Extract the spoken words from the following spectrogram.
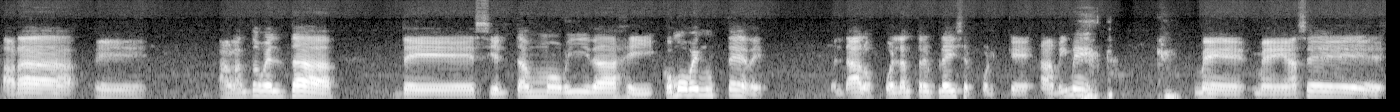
Ahora, eh, hablando verdad de ciertas movidas y cómo ven ustedes, ¿verdad? Los Portland Trail Blazers, porque a mí me, me, hace,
